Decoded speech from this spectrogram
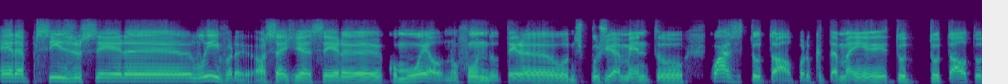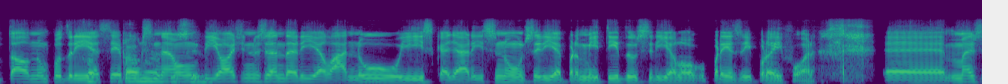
era preciso ser uh, livre, ou seja, ser uh, como ele, no fundo, ter um despojamento quase total, porque também total, total não poderia total ser, porque senão é Diógenes andaria lá nu e se calhar isso não seria permitido, seria logo preso e por aí fora. mas,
